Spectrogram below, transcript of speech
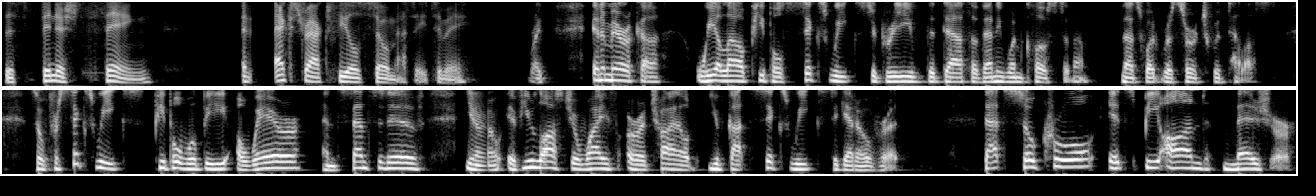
this finished thing extract feels so messy to me. Right. In America, we allow people six weeks to grieve the death of anyone close to them. That's what research would tell us. So for six weeks, people will be aware and sensitive. You know, if you lost your wife or a child, you've got six weeks to get over it. That's so cruel, it's beyond measure.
